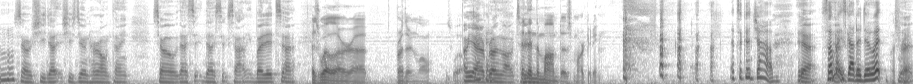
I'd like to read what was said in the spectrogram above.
Mm-hmm. So she does, she's doing her own thing. So that's that's exciting. But it's uh, As well, our uh, brother-in-law as well. oh yeah, our Okay. brother-in-law too. And then the mom does marketing. That's a good job. yeah, Somebody's got to do it. That's Yeah. right.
